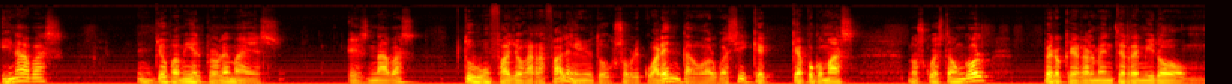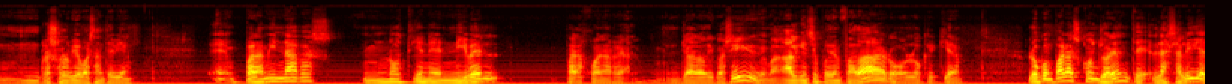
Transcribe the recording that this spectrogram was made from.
y Navas, yo para mí el problema es, es Navas tuvo un fallo garrafal en el minuto sobre 40 o algo así, que, a poco más nos cuesta un gol, pero que realmente Remiro mm, resolvió bastante bien. Eh, para mí Navas no tiene nivel para jugar en Real. Ya lo digo así, alguien se puede enfadar o lo que quiera. Lo comparas con Llorente, la salida,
